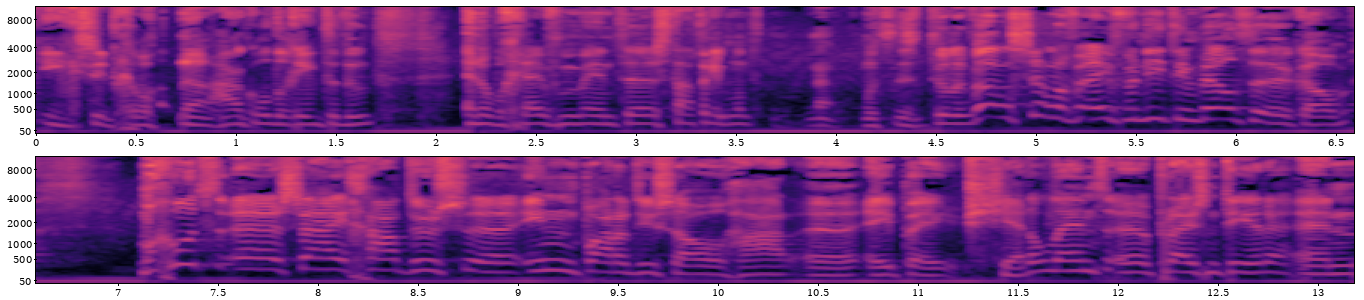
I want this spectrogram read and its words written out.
Ik zit gewoon een aankondiging te doen. En op een gegeven moment staat er iemand... Nou, moet natuurlijk wel zelf even niet in beeld komen. Maar goed, uh, zij gaat dus uh, in Paradiso haar uh, eh, EP Shadowland presenteren. En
